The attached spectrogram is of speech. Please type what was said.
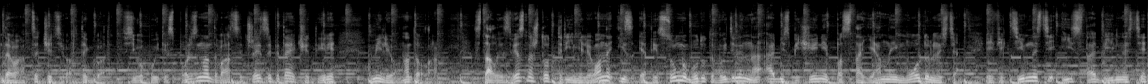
2024 год. Всего будет использовано 26,4 миллиона долларов. Стало известно, что 3 миллиона из этой суммы будут выделены на обеспечение постоянной модульности, эффективности и стабильности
